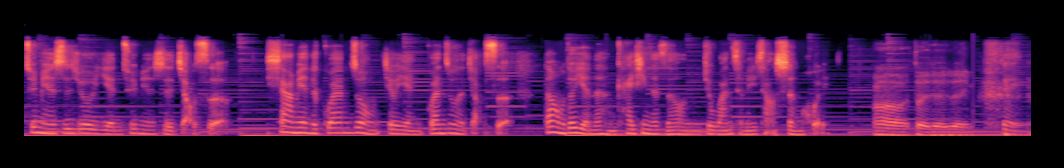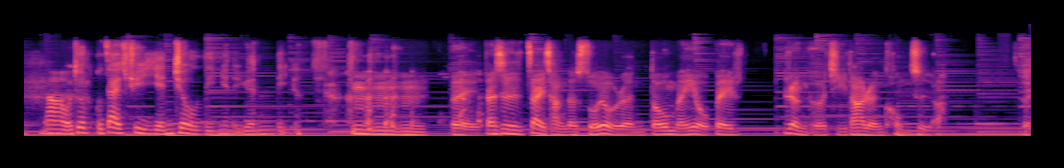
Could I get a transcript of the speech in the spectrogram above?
催眠师就演催眠师的角色，下面的观众就演观众的角色。当我们都演得很开心的时候，你就完成了一场盛会。哦，对对对，对，那我就不再去研究里面的原理了。嗯嗯嗯，对。但是在场的所有人都没有被任何其他人控制啊，对，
